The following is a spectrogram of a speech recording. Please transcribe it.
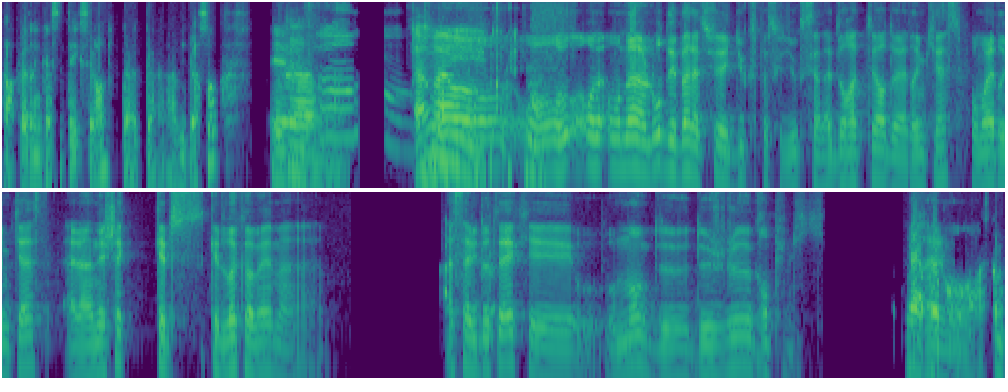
alors que la Dreamcast était excellente, euh, à vie perso. Et, euh, Ah Ouais, oui, on, a un long débat là-dessus avec Dukes parce que Dukes c'est un adorateur de la Dreamcast. Pour moi, la Dreamcast, elle a un échec qu'elle doit quand même à, à sa ludothèque et au, au manque de, de jeux grand public. Ouais, après, Réellement. on- comme,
